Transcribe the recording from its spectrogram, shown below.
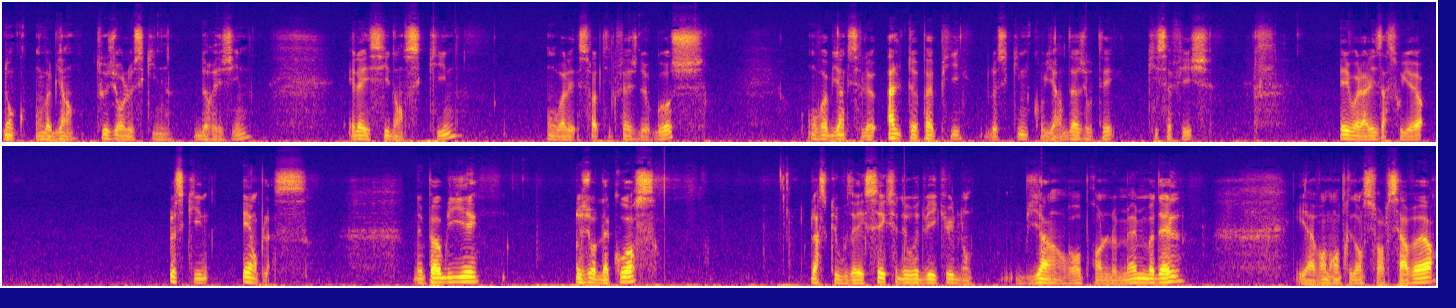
Donc on a bien toujours le skin d'origine. Et là ici dans Skin, on va aller sur la petite flèche de gauche on voit bien que c'est le Alt Papy, le skin qu'on vient d'ajouter, qui s'affiche. Et voilà les arsouilleurs. Le skin est en place. Ne pas oublier le jour de la course, lorsque vous allez sélectionner votre véhicule, donc bien reprendre le même modèle, et avant de rentrer dans, sur le serveur,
